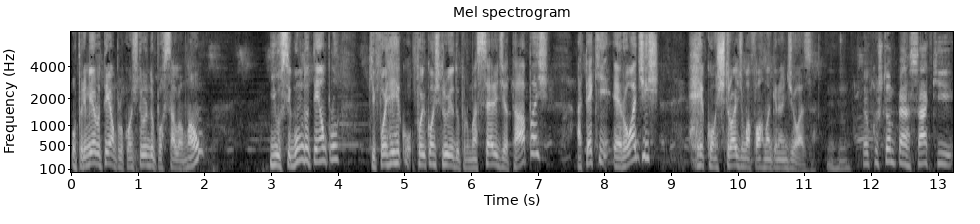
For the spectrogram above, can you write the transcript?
O primeiro templo construído por Salomão e o segundo templo que foi, foi construído por uma série de etapas até que Herodes reconstrói de uma forma grandiosa. Uhum. Eu costumo pensar que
